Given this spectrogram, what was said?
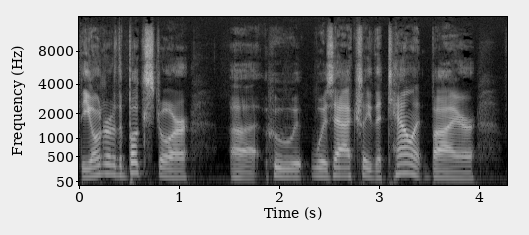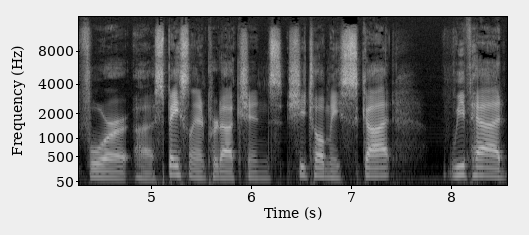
the owner of the bookstore, uh, who was actually the talent buyer for uh, Spaceland Productions, she told me, Scott we've had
